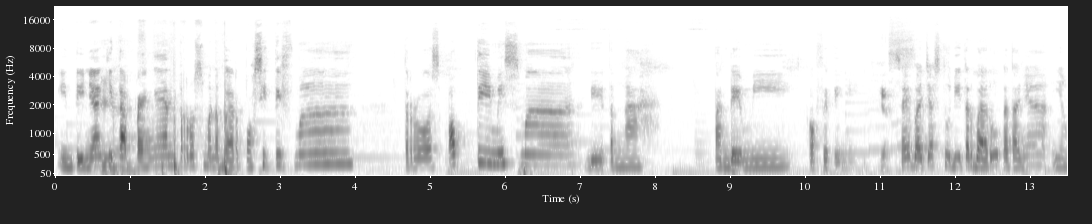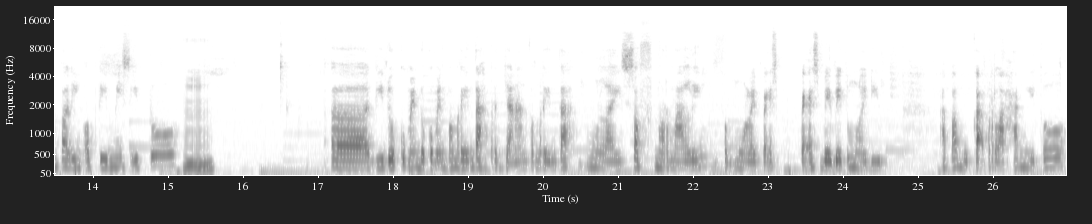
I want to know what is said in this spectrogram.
Intinya Iya. kita pengen terus menebar positifme, terus optimisme di tengah pandemi COVID ini. Yes. Saya baca studi terbaru katanya yang paling optimis itu Mm-mm. eh, di dokumen-dokumen pemerintah, perencanaan pemerintah mulai soft normaling, mulai PS, PSBB itu mulai di apa buka perlahan gitu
